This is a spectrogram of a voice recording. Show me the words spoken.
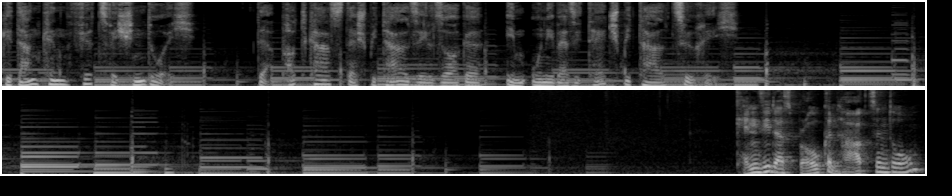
Gedanken für Zwischendurch. Der Podcast der Spitalseelsorge im Universitätsspital Zürich. Kennen Sie das Broken Heart Syndrom?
